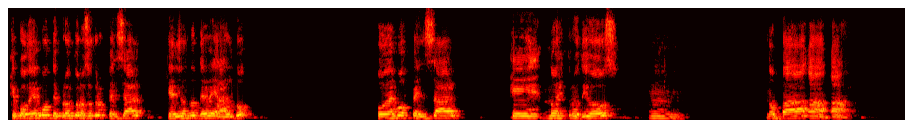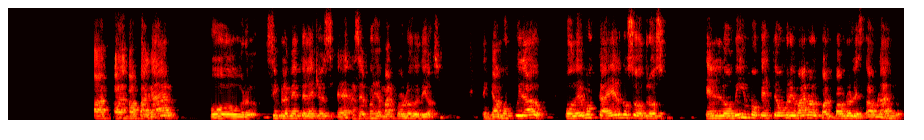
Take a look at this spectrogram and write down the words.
que podemos de pronto nosotros pensar que Dios nos debe algo? Podemos pensar que nuestro Dios mm, nos va a, a, a, pagar por simplemente el hecho de eh, hacernos llamar pueblo de Dios. Tengamos cuidado. Podemos caer nosotros en lo mismo que este hombre vano al cual Pablo le está hablando,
